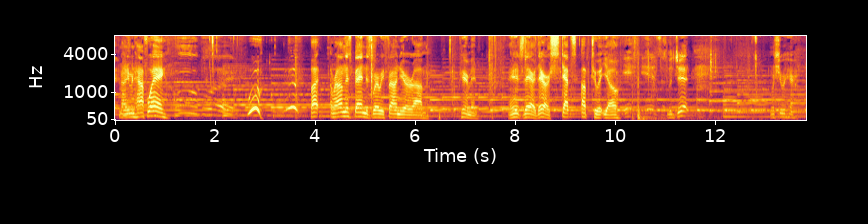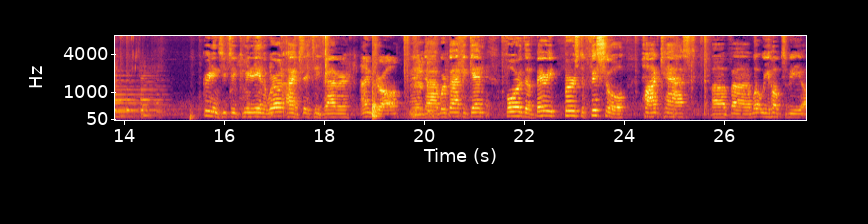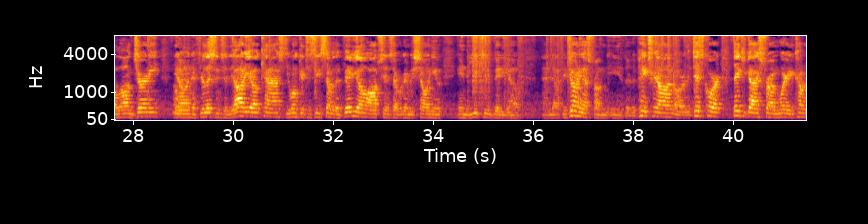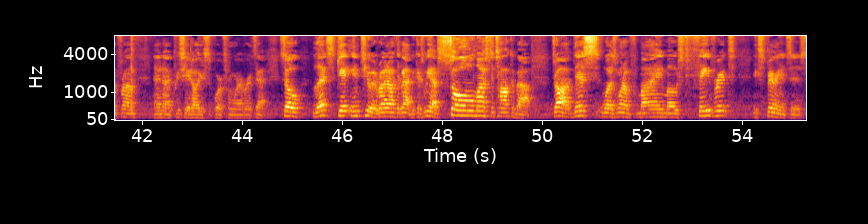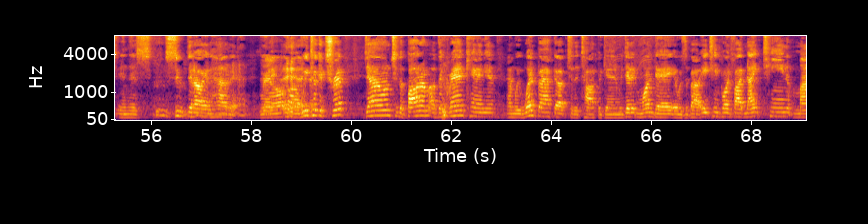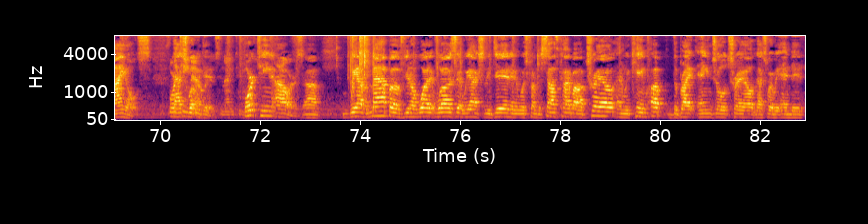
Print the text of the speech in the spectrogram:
Not even halfway. Boy. Woo! But around this bend is where we found your um, pyramid. And it's there. There are steps up to it, yo. It is. Legit. Wish you were here. Greetings, YouTube community in the world. I am Safety Driver, I'm Draw. and uh, we're back again for the very first official podcast of uh, what we hope to be a long journey. You know, and if you're listening to the audio cast, you won't get to see some of the video options that we're going to be showing you in the YouTube video. And uh, if you're joining us from either the Patreon or the Discord, thank you guys from where you're coming from, and I appreciate all your support from wherever it's at. So let's get into it right off the bat because we have so much to talk about. Draw, this was one of my most favorite experiences in this suit that I inhabit. You know, uh, we took a trip down to the bottom of the Grand Canyon and we went back up to the top again. We did it in one day. It was about 18.5, 19 miles. 14 That's what hours, we did. 19. 14 hours. Um, we have a map of you know what it was that we actually did, and it was from the South Kaibab Trail, and we came up the Bright Angel Trail. That's where we ended,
